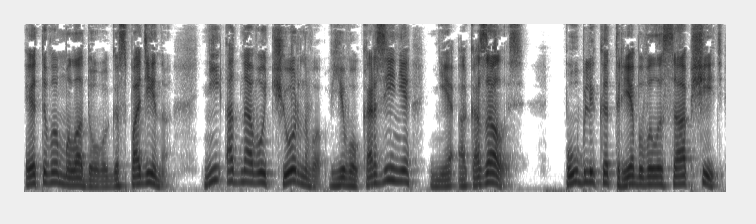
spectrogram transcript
этого молодого господина. Ни одного черного в его корзине не оказалось. Публика требовала сообщить,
